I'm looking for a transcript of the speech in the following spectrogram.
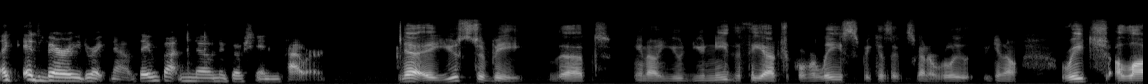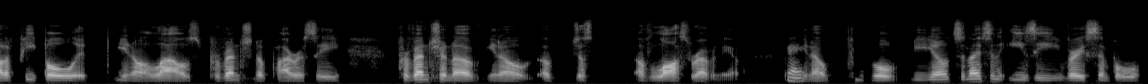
like it's buried right now. They've got no negotiating power. Yeah, it used to be that you know you you need the theatrical release because it's going to really you know reach a lot of people. It you know allows prevention of piracy prevention of you know of just of lost revenue. Right. You know people you know it's a nice and easy very simple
